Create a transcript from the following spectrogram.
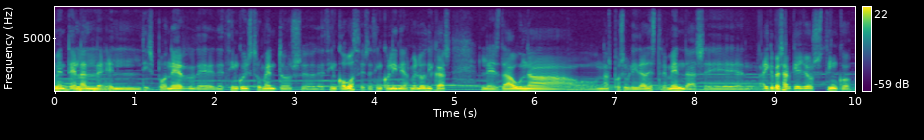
Realmente el, disponer de, cinco instrumentos, eh, de cinco voces, de cinco líneas melódicas, les da unas posibilidades tremendas. Eh, hay que pensar que ellos cinco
